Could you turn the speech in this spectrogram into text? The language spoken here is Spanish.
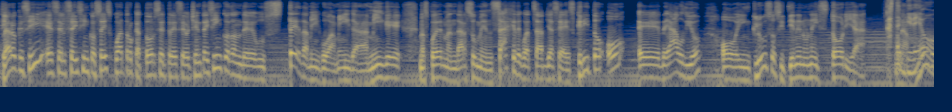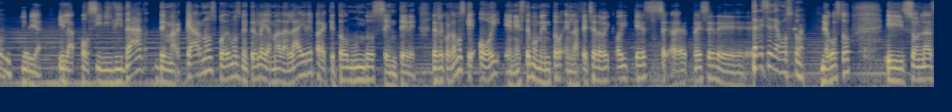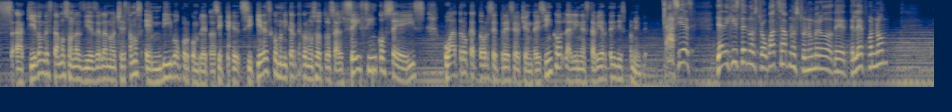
Claro que sí, es el 656-414-1385, donde usted, amigo, amiga, amigue, nos pueden mandar su mensaje de WhatsApp, ya sea escrito o eh, de audio, o incluso si tienen una historia. Hasta el video. Historia, y la posibilidad de marcarnos, podemos meter la llamada al aire para que todo el mundo se entere. Les recordamos que hoy, en este momento, en la fecha de hoy, hoy que es 13 eh, de... 13 de agosto. De agosto, y son las, aquí donde estamos son las 10 de la noche, estamos en vivo por completo, así que si quieres comunicarte con nosotros al 656-414-1385, la línea está abierta y disponible. Así es, ya dijiste nuestro WhatsApp, nuestro número de teléfono,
